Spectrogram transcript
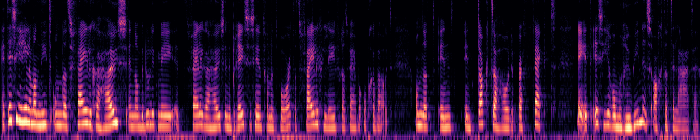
Het is hier helemaal niet om dat veilige huis, en dan bedoel ik mee het veilige huis in de breedste zin van het woord, dat veilige leven dat we hebben opgebouwd. Om dat in, intact te houden, perfect. Nee, het is hier om ruïnes achter te laten.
